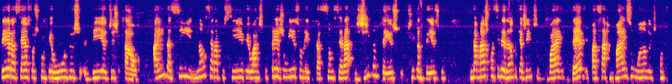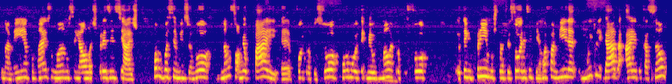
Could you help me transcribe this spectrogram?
ter acesso aos conteúdos via digital. Ainda assim, não será possível. Eu acho que o prejuízo na educação será gigantesco, gigantesco. Ainda mais considerando que a gente vai deve passar mais um ano de confinamento, mais um ano sem aulas presenciais. Como você mencionou, não só meu pai é, foi professor, como tenho, meu irmão é professor, eu tenho primos professores, enfim, é uma família muito ligada à educação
